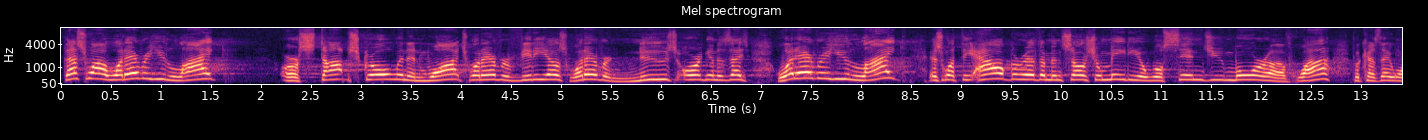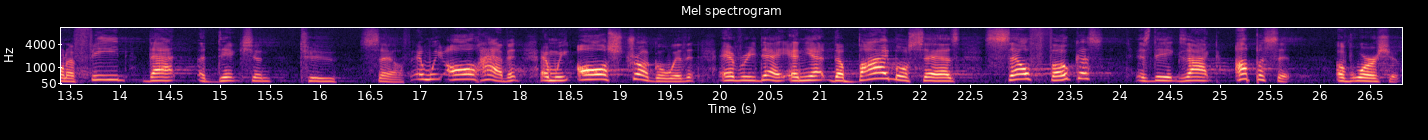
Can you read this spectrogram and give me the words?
That's why whatever you like or stop scrolling and watch whatever videos, whatever news organization, whatever you like, is what the algorithm in social media will send you more of. Why? Because they want to feed that addiction to self. And we all have it, and we all struggle with it every day. And yet, the Bible says self focus is the exact opposite of worship.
